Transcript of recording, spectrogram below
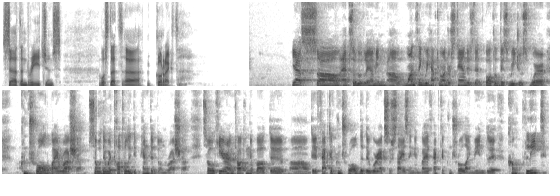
certain regions. Was that uh, correct? Yes, uh, absolutely. I mean, uh, one thing we have to understand is that both of these regions were controlled by Russia. So they were totally dependent on Russia. So here I'm talking about the uh, the effective control that they were exercising, and by effective control I mean the complete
